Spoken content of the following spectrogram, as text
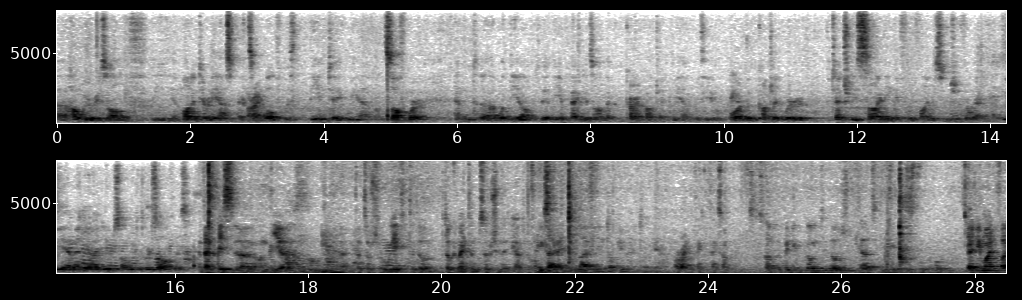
uh, how we resolve the monetary aspects right. involved with the intake we have on software and uh, what the, out- the the impact is on the current contract we have with you, or the contract we're potentially signing if we find a solution for that. Do you have any ideas on how we could resolve this? That's based uh, on the uh, uh, that's also related to the Documentum solution that you have. Exactly, lively document, yeah. All right, thank, thanks. Scott. Scott, could you go into those details in the existing proposal? Yeah, do you mind if I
